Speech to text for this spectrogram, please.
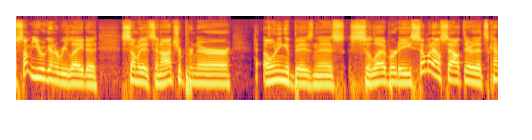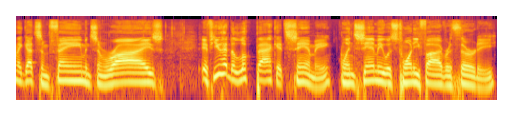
something you were going to relay to somebody that's an entrepreneur, owning a business, celebrity, someone else out there that's kind of got some fame and some rise. If you had to look back at Sammy when Sammy was 25 or 30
